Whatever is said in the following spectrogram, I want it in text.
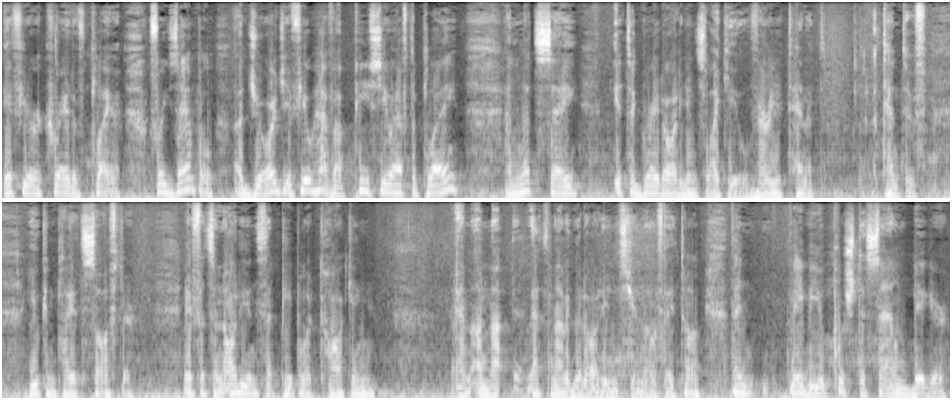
if you're a creative player. For example, uh, George, if you have a piece you have to play, and let's say it's a great audience like you, very attentive, attentive, you can play it softer. If it's an audience that people are talking, and I'm not, that's not a good audience, you know, if they talk, then maybe you push the sound bigger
